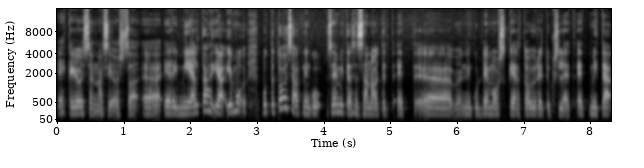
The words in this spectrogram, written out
ehkä joissain asioissa ää, eri mieltä. Ja, ja, mutta toisaalta niin kuin se, mitä sä sanoit, että, että ää, niin kuin demos kertoo yrityksille, että, että mitä,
